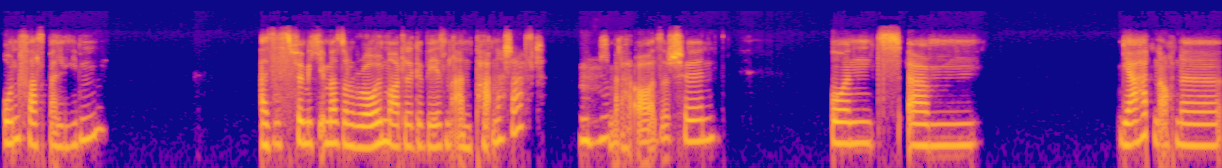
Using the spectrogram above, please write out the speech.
unfassbar lieben. Also es ist für mich immer so ein Role Model gewesen an Partnerschaft. Mhm. Ich immer dachte, oh, so schön. Und ähm, ja, hatten auch eine,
